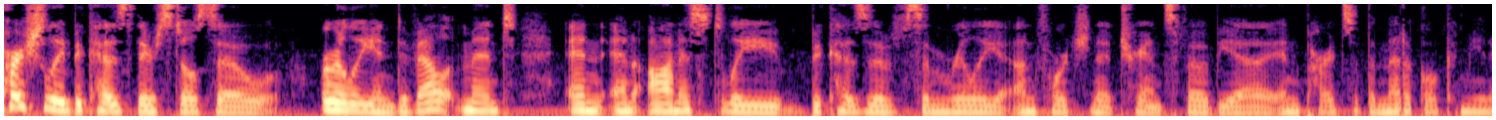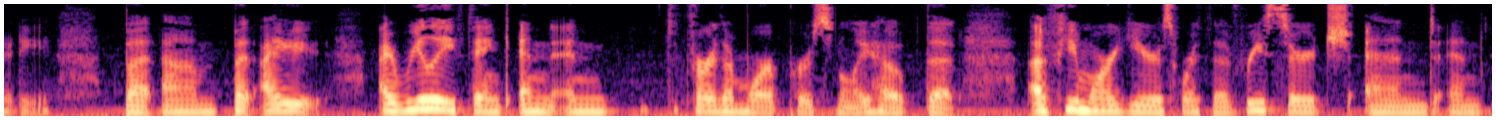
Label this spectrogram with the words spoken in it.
partially because they're still so early in development, and, and honestly because of some really unfortunate transphobia in parts of the medical community. But um, but I I really think, and and furthermore, personally hope that a few more years worth of research and and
